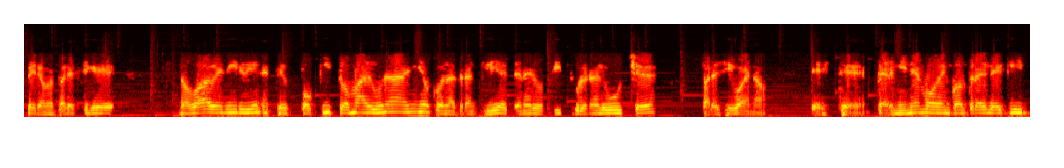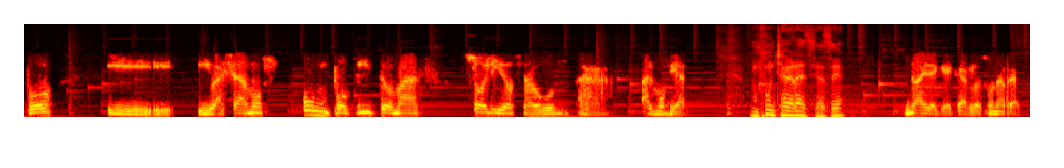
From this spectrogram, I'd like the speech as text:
Pero me parece que nos va a venir bien este poquito más de un año con la tranquilidad de tener un título en el buche para decir, bueno, este, terminemos de encontrar el equipo y, vayamos un poquito más sólidos aún al Mundial. Muchas gracias. ¿eh? No hay de qué, Carlos, un abrazo.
